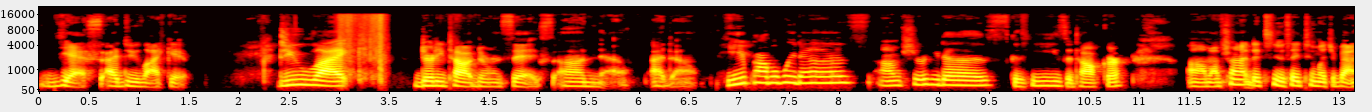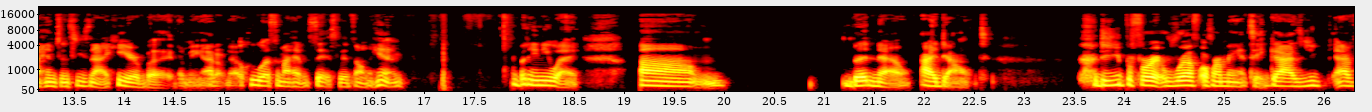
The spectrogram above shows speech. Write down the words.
yes, I do like it. Do you like dirty talk during sex? Uh no, I don't. He probably does. I'm sure he does cuz he's a talker. Um, I'm trying not to say too much about him since he's not here, but I mean, I don't know who else am I having sex with on him. But anyway, um, but no, I don't. Do you prefer it rough or romantic, guys? You, I've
